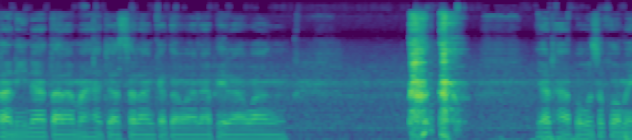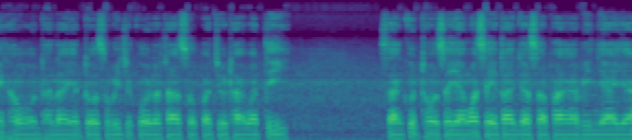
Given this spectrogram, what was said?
ตานินาตาลามหาจัสสลังกตวานาเพราวังยะถาปวุสโกเมขโหนธนายันโตสวิจโกตถาโสปัจจุทาวติ สังกุโทสยังวเสตันจัสสะพังอภิญญายา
